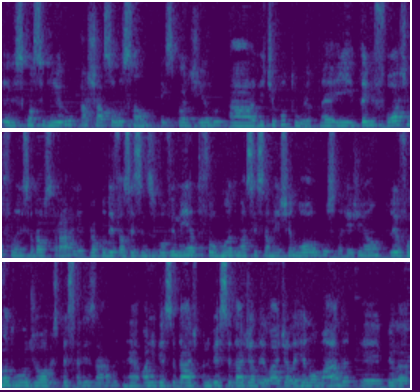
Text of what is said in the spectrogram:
eles conseguiram achar a solução, expandindo a viticultura. Né? E teve forte influência da Austrália para poder fazer esse desenvolvimento, formando maciçamente enólogos da região, levando mão de obra especializada. Né? A Universidade, a Universidade de Adelaide ela é renomada é, pela,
